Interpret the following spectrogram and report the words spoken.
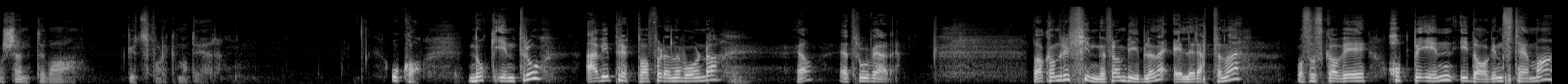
og skjønte hva Guds folk måtte gjøre. Ok, nok intro. Er vi preppa for denne våren, da? Ja, jeg tror vi er det. Da kan dere finne fram biblene eller appene, og så skal vi hoppe inn i dagens tema.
